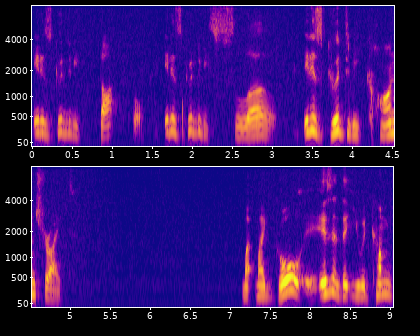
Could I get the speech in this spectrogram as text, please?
It is good to be thoughtful. It is good to be slow. It is good to be contrite. My, my goal isn't that you would come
